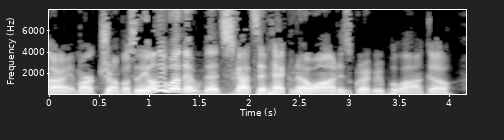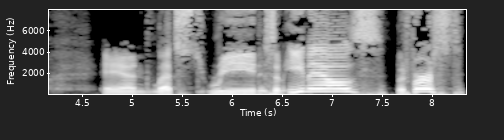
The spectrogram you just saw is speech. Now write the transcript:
All right, Mark Trumbo. So the only one that, that Scott said heck no on is Gregory Polanco. And let's read some emails. But first,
